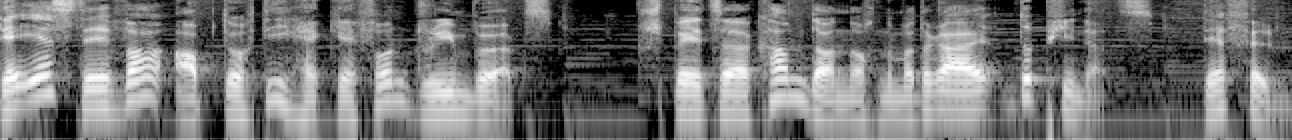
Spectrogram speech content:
Der erste war Ab durch die Hecke von DreamWorks. Später kam dann noch Nummer 3, The Peanuts, der Film.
